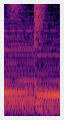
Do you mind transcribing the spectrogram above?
much.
